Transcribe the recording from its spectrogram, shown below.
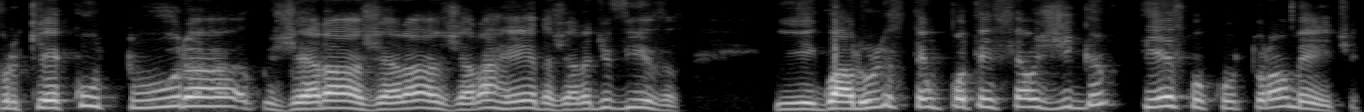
porque cultura gera, gera, gera renda, gera divisas. E Guarulhos tem um potencial gigantesco culturalmente.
